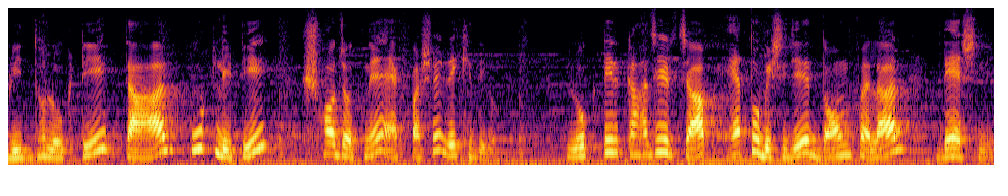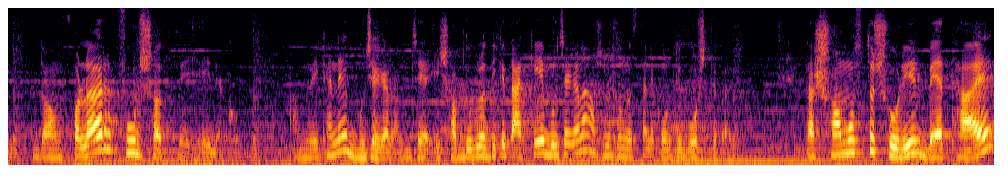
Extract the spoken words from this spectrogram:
বৃদ্ধ লোকটি তার পুটলিটি সযত্নে একপাশে রেখে দিল। লোকটির কাজের চাপ এত বেশি যে দম ফেলার ড্যাশ নেই, দম ফেলার ফুরসত নেই। এই দেখো, আমরা এখানে বুঝে গেলাম যে এই শব্দগুলোর দিকে তাকিয়ে বুঝে গেলাম আসলে শূন্যস্থানে কোনটি বসতে পারে। তার সমস্ত শরীর ব্যথায়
